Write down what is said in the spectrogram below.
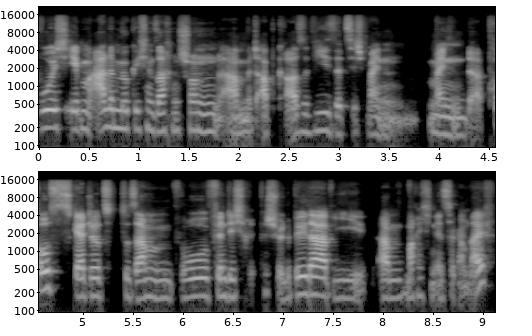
wo ich eben alle möglichen Sachen schon ähm, mit abgrase. Wie setze ich mein, mein Post-Schedule zusammen? Wo finde ich schöne Bilder? Wie ähm, mache ich ein Instagram Live?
